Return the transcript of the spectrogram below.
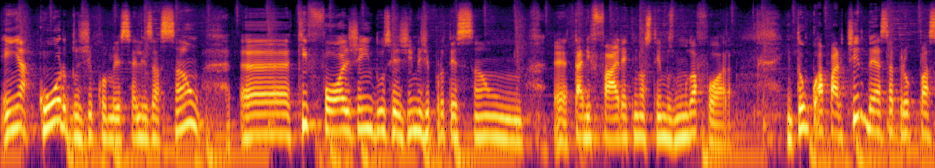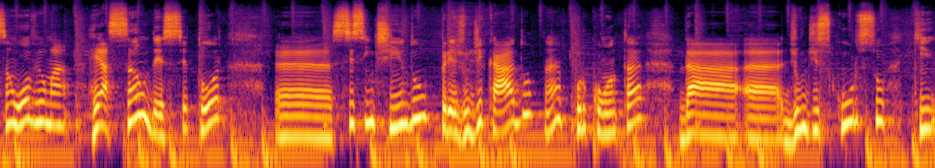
em acordos de comercialização uh, que fogem dos regimes de proteção uh, tarifária que nós temos mundo afora. Então, a partir dessa preocupação, houve uma reação desse setor é, se sentindo prejudicado né, por conta da, uh, de um discurso que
